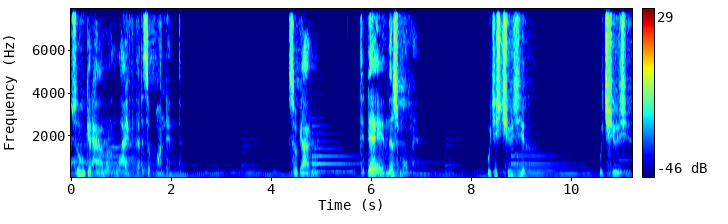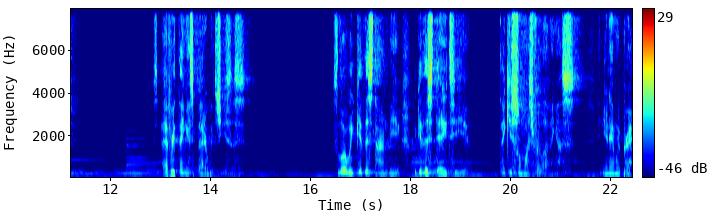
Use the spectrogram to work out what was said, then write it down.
so we could have a life that is abundant. So, God, today, in this moment, we just choose you. We choose you. Everything is better with Jesus. So, Lord, we give this time to you. We give this day to you. Thank you so much for loving us. In your name we pray.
